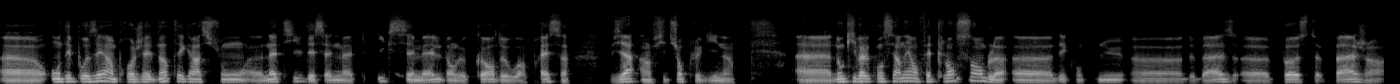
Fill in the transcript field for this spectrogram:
ont déposé un projet d'intégration native des sitemaps XML dans le corps de WordPress via un feature plugin. Donc, il va le concerner en fait l'ensemble des contenus de base, euh, post, page, hein,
